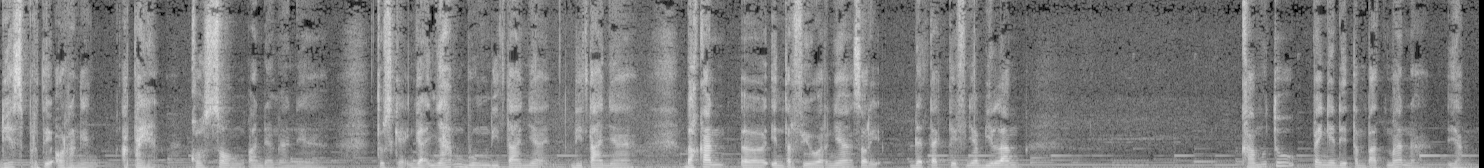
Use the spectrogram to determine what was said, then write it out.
Dia seperti orang yang apa ya kosong pandangannya, terus kayak nggak nyambung ditanya ditanya. Bahkan uh, interviewernya sorry detektifnya bilang kamu tuh pengen di tempat mana yang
